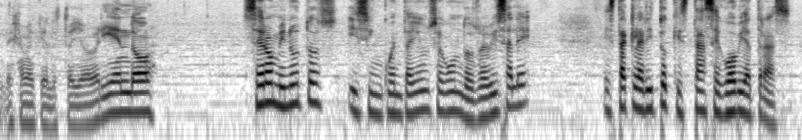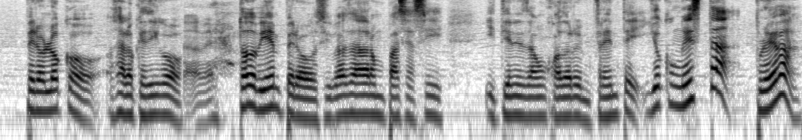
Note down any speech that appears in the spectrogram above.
déjame que lo estoy abriendo. 0 minutos y 51 segundos. Revísale. Está clarito que está Segovia atrás. Pero loco, o sea, lo que digo, todo bien, pero si vas a dar un pase así y tienes a un jugador enfrente, yo con esta prueba,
